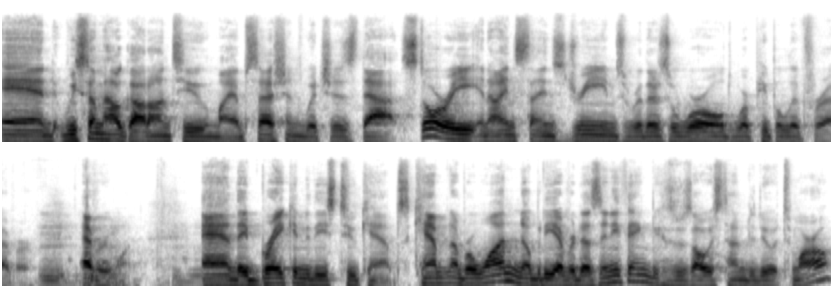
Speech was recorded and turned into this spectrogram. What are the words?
and we somehow got onto my obsession, which is that story in Einstein's dreams where there's a world where people live forever, mm-hmm. everyone. Mm-hmm. And they break into these two camps. Camp number one, nobody ever does anything because there's always time to do it tomorrow.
